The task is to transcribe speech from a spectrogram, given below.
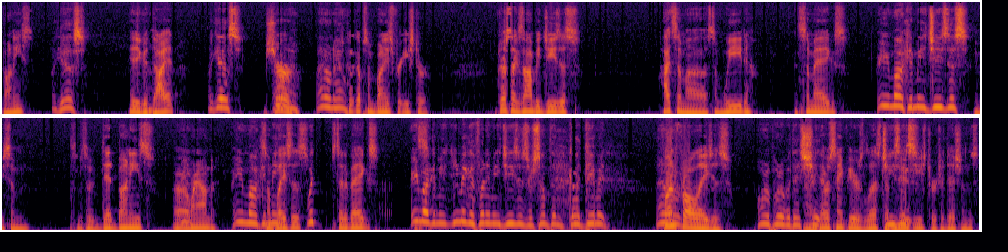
Bunnies? I guess. Need a good diet? I guess. Sure. I don't know. I don't know. Cook up some bunnies for Easter. Dress like zombie Jesus. Hide some uh, some weed and some eggs. Are you mocking me, Jesus? Maybe some some, some dead bunnies uh, Are you- around. Are you mocking me? some me? places What? instead of eggs. Are you mocking me? You making fun of me, Jesus, or something? God damn it! Fun for all ages. I want to put up with that All right, shit. that was St. Peter's list Jesus. of new Easter traditions.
